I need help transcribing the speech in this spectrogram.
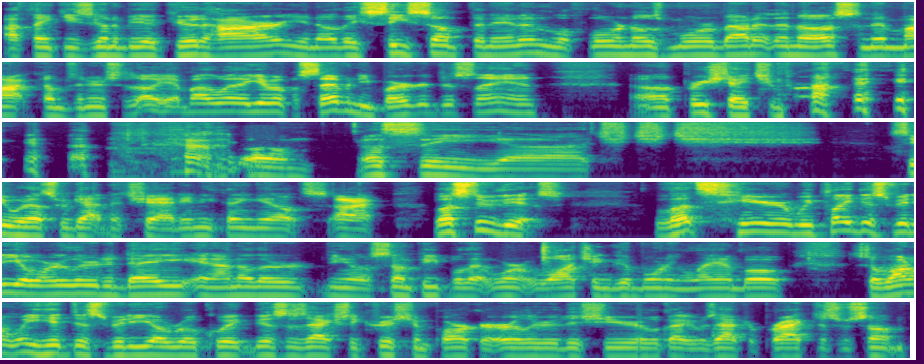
I think he's going to be a good hire. You know, they see something in him. Lafleur knows more about it than us, and then Mike comes in here and says, "Oh yeah, by the way, they give up a seventy burger." Just saying. Uh, appreciate you, Mike. um, let's see. Uh, see what else we got in the chat. Anything else? All right, let's do this let's hear we played this video earlier today and i know there you know some people that weren't watching good morning Lambeau. so why don't we hit this video real quick? This is actually christian parker earlier this year. Looked like it was after practice or something.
